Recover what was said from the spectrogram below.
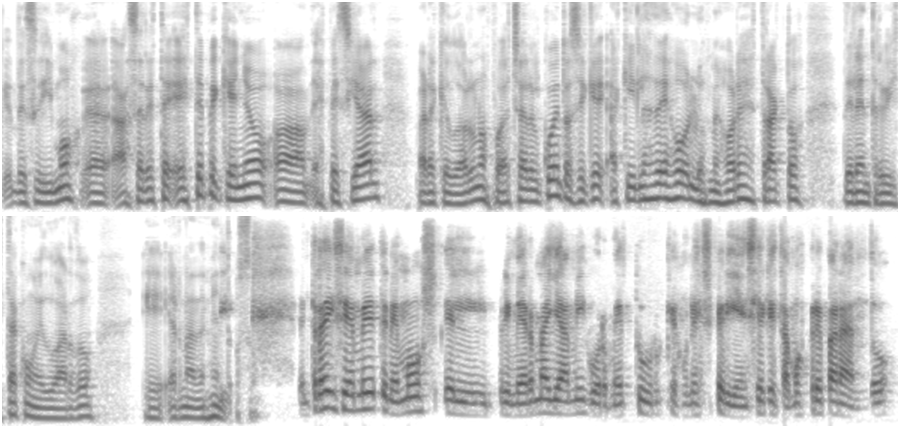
decidimos hacer este, este pequeño ah, especial para que Eduardo nos pueda echar el cuento. Así que aquí les dejo los mejores extractos de la entrevista con Eduardo eh, Hernández Mendoza. El 3 de diciembre tenemos el primer Miami Gourmet Tour, que es una experiencia que estamos preparando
